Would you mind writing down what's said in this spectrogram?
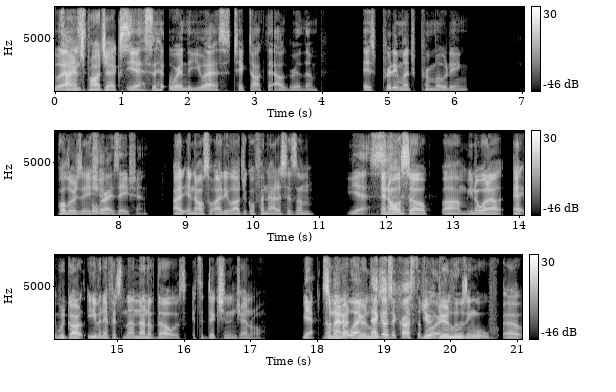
U.S., Science projects. Yes, where in the U.S., TikTok, the algorithm, is pretty much promoting Polarization. polarization. I, and also ideological fanaticism. Yes, and also um you know what else? Eh, regard even if it's not, none of those it's addiction in general. Yeah, no so no matter mat- what, you're that goes across the you're, board. you're losing uh,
